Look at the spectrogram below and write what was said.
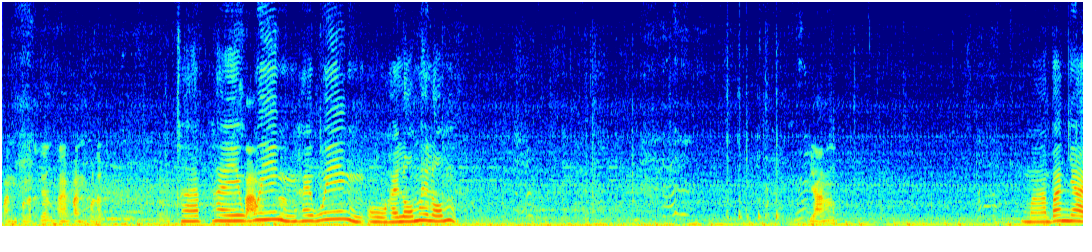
ปั่นคนละเครื่องท้ายปั่นคนละ ครับให้สามวิ่งเครื่องให้วิ่ง โอ้ให้ล้มให้ล้ม ยัง มาบ้านใหญ่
